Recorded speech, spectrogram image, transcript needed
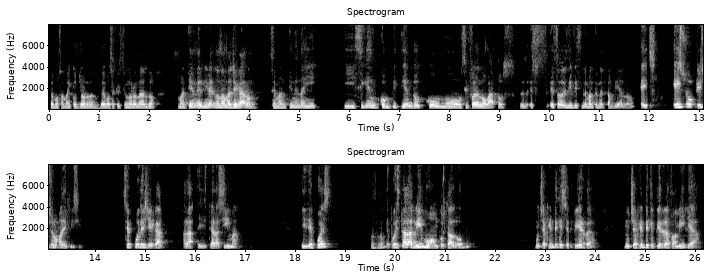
vemos a Michael Jordan, vemos a Cristiano Ronaldo, mantienen el nivel, no nada más llegaron, se mantienen ahí y siguen compitiendo como si fueran novatos. Es, es, eso es difícil de mantener también, ¿no? Es, eso, eso es lo más difícil. Se puede llegar a la, este, a la cima y después, uh -huh. después está el abismo a un costado. Mucha gente que se pierda, mucha gente que pierde la familia,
